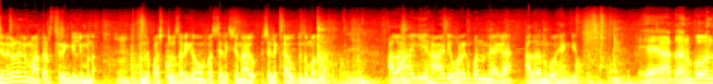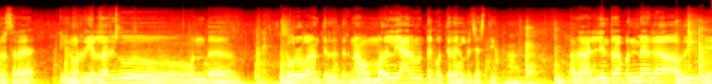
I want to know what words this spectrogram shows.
ಜನಗಳಲ್ಲಿ ಮಾತಾಡ್ಸ್ತಿರಂಗಿಲ್ಲ ನಿಮ್ಮನ್ನು. ಅಂದ್ರೆ ಫಸ್ಟು ಸರಿಗಮಪ್ಪ ಸೆಲೆಕ್ಷನ್ ಆಗ ಸೆಲೆಕ್ಟ್ ಆಗೋಕ್ಕಿಂತ ಮೊದಲು. ಅದಾಗಿ ಹಾಡಿ ಹೊರಗೆ ಬಂದ ಮ್ಯಾಗ ಅದು ಅನುಭವ ಹೆಂಗಿತ್ತು? ಏ ಅದು ಅನುಭವ ಅಂದ್ರೆ ಸರ ಈಗ ನೋಡ್ರಿ ಎಲ್ಲರಿಗೂ ಒಂದು ಗೌರವ ಅಂತ ಇರ್ತೈತೆ ರೀ ನಾವು ಮೊದಲು ಯಾರನ್ನಂತ ಗೊತ್ತಿರಂಗಿಲ್ಲ ರೀ ಜಾಸ್ತಿ ಅದು ಅಲ್ಲಿಂದ ಬಂದ್ಮ್ಯಾಗ ಅವ್ರಿಗೆ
